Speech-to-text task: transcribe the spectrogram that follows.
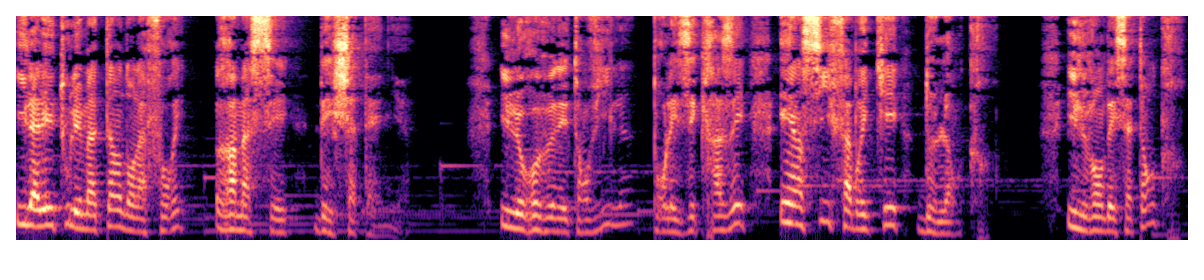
Il allait tous les matins dans la forêt ramasser des châtaignes. Il revenait en ville pour les écraser et ainsi fabriquer de l'encre. Il vendait cette encre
